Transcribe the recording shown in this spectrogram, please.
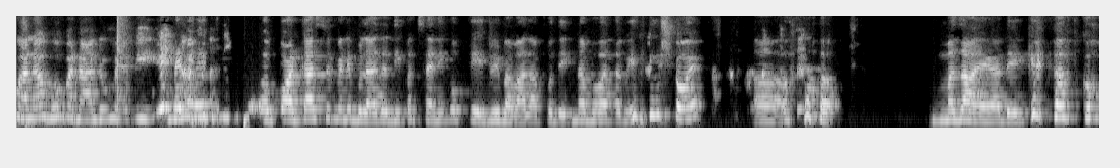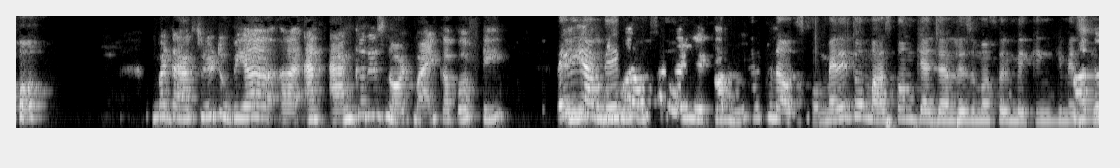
वाला वो बना लू मैं भी। मैंने पॉडकास्ट में मैंने बुलाया था दीपक सैनी को केजरी बवाल आपको देखना बहुत अमेजिंग शो है। मज़ा आएगा देख के आपको। But actually to be an anchor is not my cup of tea नहीं आप देखना उसको। देखना उसको। मैंने तो मास कॉम किया जर्नलिज्म और फ़िल्म मेकिंग की। मैं हाँ, तो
